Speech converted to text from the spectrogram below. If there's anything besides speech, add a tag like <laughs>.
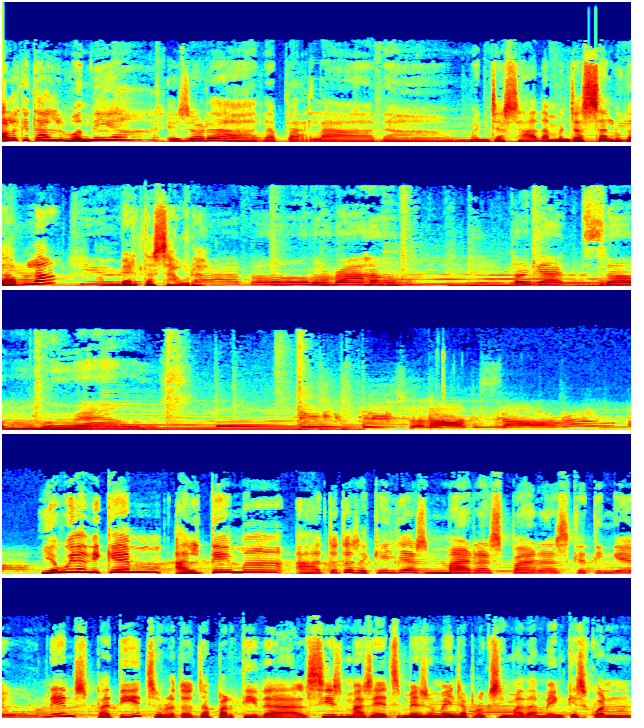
Hola, què tal? Bon dia. És hora de parlar de menjar sa, de menjar saludable amb Berta Saura. Get somewhere else. The. I avui dediquem el tema a totes aquelles mares, pares que tingueu nens petits, sobretot a partir dels 6 mesets més o menys aproximadament, que és quan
